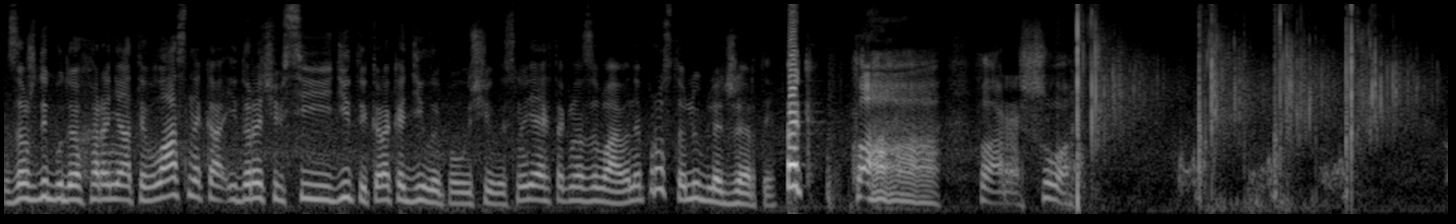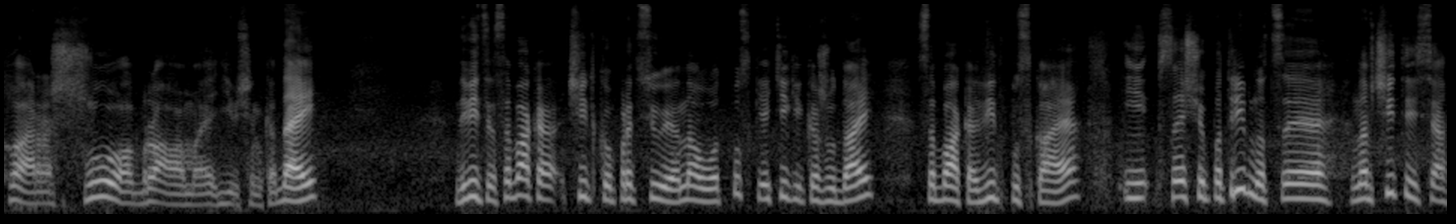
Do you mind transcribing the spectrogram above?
завжди буде охороняти власника. І, до речі, всі її діти крокодили получились. Ну я їх так називаю. Вони просто люблять жерти. Пек! А, хорошо. Хорошо, браво, моя дівчинка. Дай. Дивіться, собака чітко працює на відпуск. Я тільки кажу дай, собака відпускає. І все, що потрібно, це навчитися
